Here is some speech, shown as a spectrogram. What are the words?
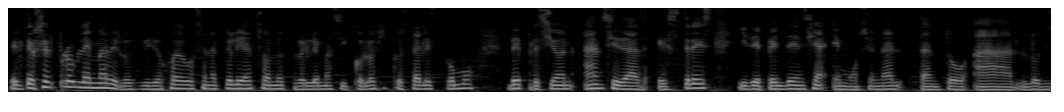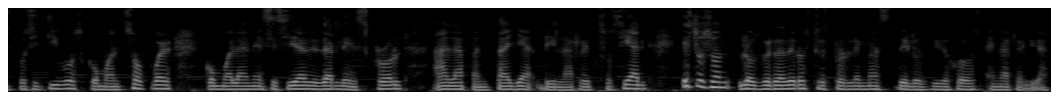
El tercer problema de los videojuegos en la actualidad son los problemas psicológicos tales como depresión, ansiedad, estrés y dependencia emocional tanto a los dispositivos como al software como a la necesidad de darle scroll a la pantalla de la red social. Estos son los verdaderos tres problemas de los videojuegos en la realidad.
